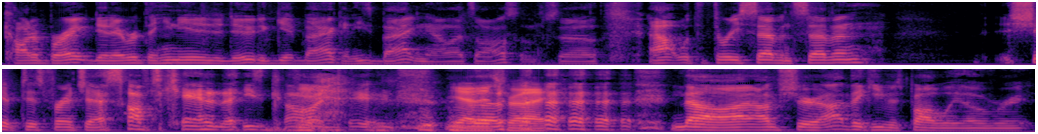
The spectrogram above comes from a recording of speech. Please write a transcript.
caught a break, did everything he needed to do to get back, and he's back now. That's awesome. So out with the three seven seven, shipped his French ass off to Canada. He's gone, Yeah. dude. Yeah, that's right. no, I, I'm sure. I think he was probably over it,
